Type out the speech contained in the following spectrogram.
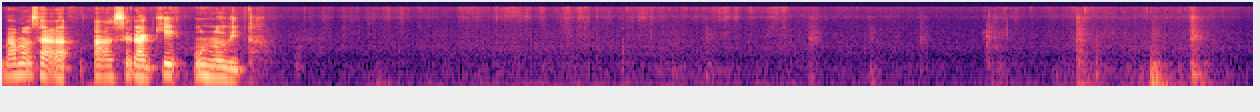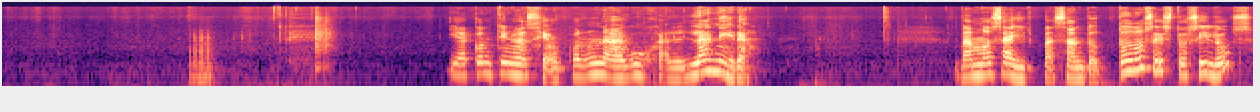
vamos a, hacer aquí un nudito. Y a continuación con una aguja lanera vamos a ir pasando todos estos hilos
